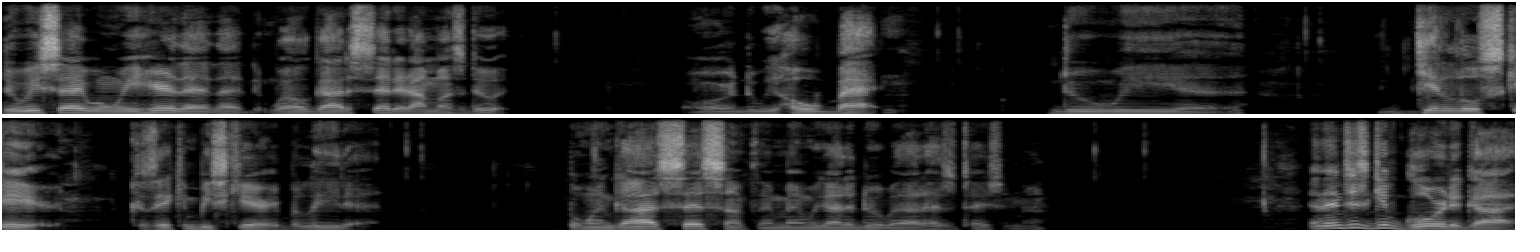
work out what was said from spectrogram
Do we say when we hear that that well god has said it i must do it or do we hold back? Do we uh, get a little scared? Because it can be scary believe that but when god says something man we got to do it without hesitation man and then just give glory to god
